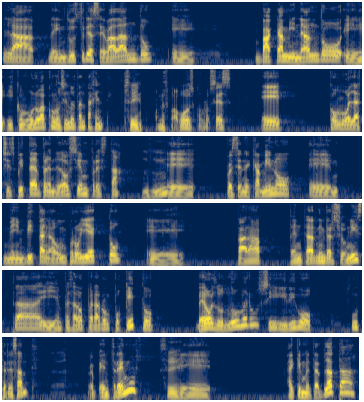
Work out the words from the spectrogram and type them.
la, la industria se va dando, eh, va caminando eh, y como uno va conociendo a tanta gente, Sí. conozco a vos, conoces, eh, como la chispita de emprendedor siempre está, pues en el camino me invitan a un proyecto eh, para entrar de inversionista y empezar a operar un poquito. Veo los números y digo, interesante. Entremos, sí. eh, hay que meter plata,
